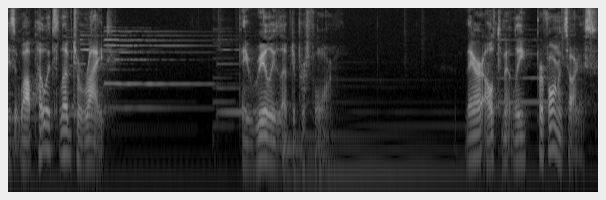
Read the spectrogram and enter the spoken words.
is that while poets love to write, they really love to perform. They are ultimately performance artists,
